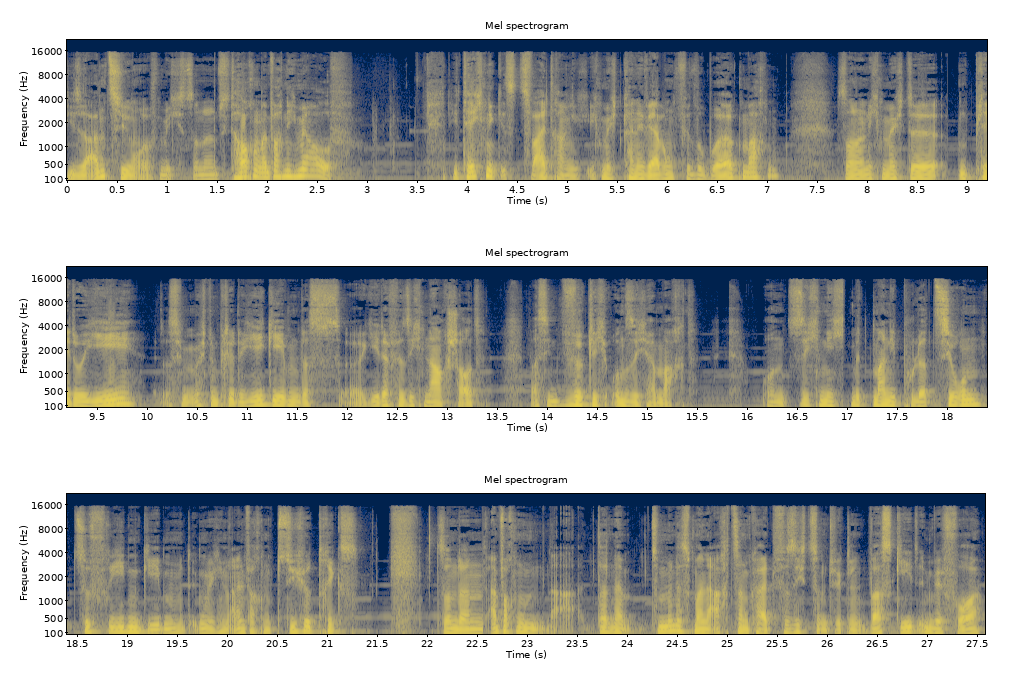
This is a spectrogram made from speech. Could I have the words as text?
diese Anziehung auf mich, sondern sie tauchen einfach nicht mehr auf. Die Technik ist zweitrangig. Ich möchte keine Werbung für The Work machen, sondern ich möchte ein Plädoyer, ich möchte ein Plädoyer geben, dass äh, jeder für sich nachschaut, was ihn wirklich unsicher macht und sich nicht mit Manipulation zufrieden geben, mit irgendwelchen einfachen Psychotricks, sondern einfach um dann zumindest mal eine Achtsamkeit für sich zu entwickeln. Was geht in mir vor?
